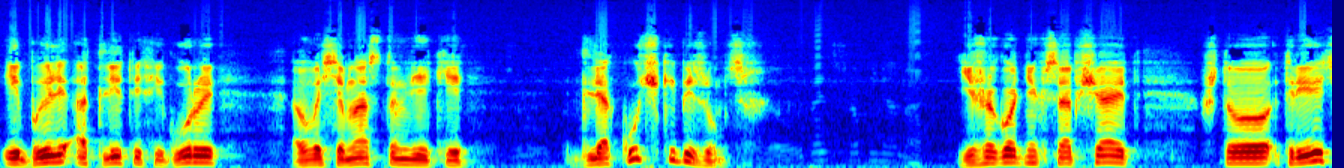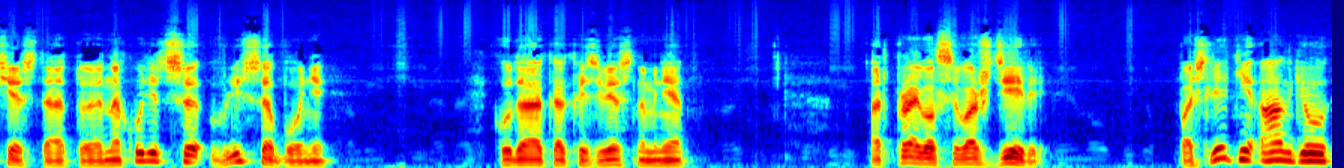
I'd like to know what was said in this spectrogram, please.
и были отлиты фигуры в XVIII веке для кучки безумцев. Ежегодник сообщает, что третья статуя находится в Лиссабоне, куда, как известно мне, отправился ваш деверь. Последний ангел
